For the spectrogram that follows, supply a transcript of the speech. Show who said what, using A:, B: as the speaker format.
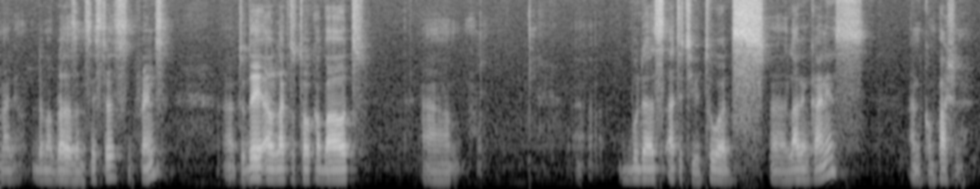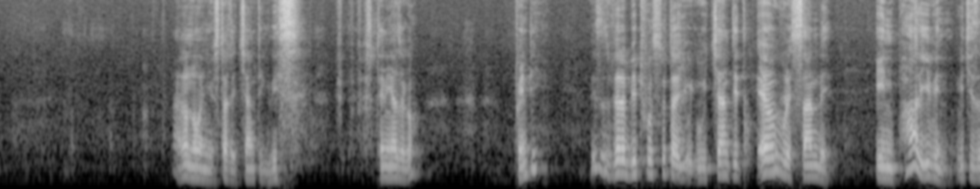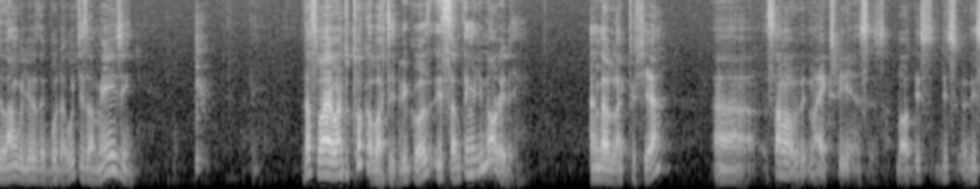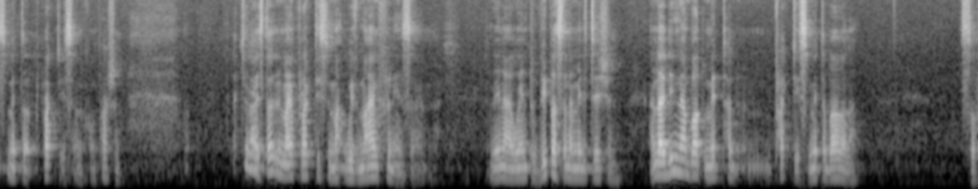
A: my Dharma brothers and sisters and friends. Uh, today I would like to talk about um, uh, Buddha's attitude towards uh, loving kindness and compassion. I don't know when you started chanting this, 10 years ago? 20? This is very beautiful sutta. You- We chant it every Sunday in Pali even, which is the language of the Buddha, which is amazing. That's why I want to talk about it because it's something you know already. And I would like to share uh, some of the- my experiences about this, this, this metta practice and compassion. Actually, I started my practice with mindfulness and then I went to Vipassana meditation. And I didn't know about metta, practice, metta bhavana. So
